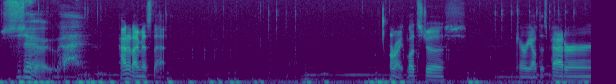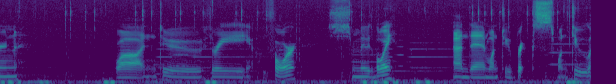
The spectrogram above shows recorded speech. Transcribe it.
So, how did I miss that? Alright, let's just carry out this pattern. One, two, three, four. Smooth boy. And then one, two bricks. One, two.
